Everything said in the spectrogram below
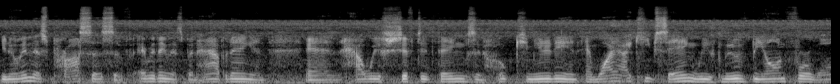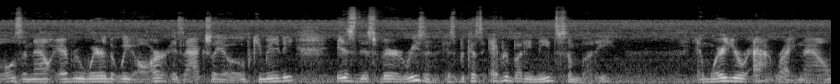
you know, in this process of everything that's been happening and and how we've shifted things in Hope Community and, and why I keep saying we've moved beyond four walls and now everywhere that we are is actually a Hope Community is this very reason, is because everybody needs somebody. And where you're at right now,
